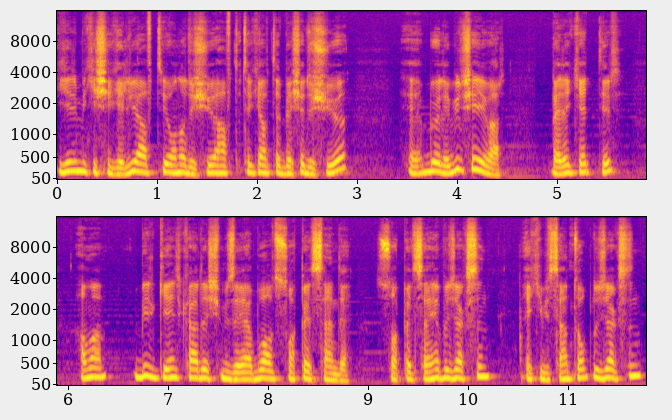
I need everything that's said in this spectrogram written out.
20 kişi geliyor haftaya 10'a düşüyor hafta tek hafta 5'e düşüyor. E, böyle bir şey var. Berekettir. Ama bir genç kardeşimize ya bu hafta sohbet sende. Sohbet sen yapacaksın. Ekibi sen toplayacaksın.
